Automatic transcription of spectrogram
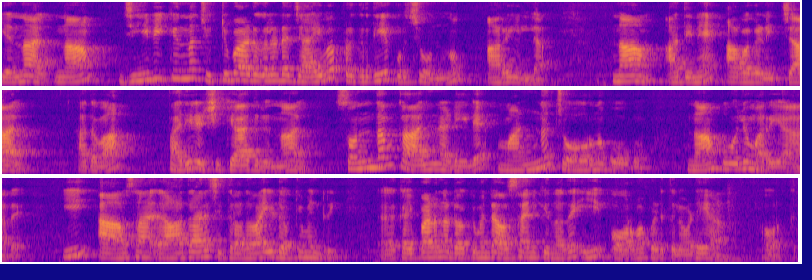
എന്നാൽ നാം ജീവിക്കുന്ന ചുറ്റുപാടുകളുടെ ജൈവ പ്രകൃതിയെക്കുറിച്ച് ഒന്നും അറിയില്ല. നാം അതിനെ അവഗണിച്ചാൽ അഥവാ പരിരക്ഷിക്കാതിരുന്നാൽ സ്വന്തം കാലിനടിയിലെ മണ്ണ് ചോർന്നു പോകും. നാം പോലും അറിയാതെ. ഈ അവസാ ആധാര ചിത്രം അഥവാ ഈ ഡോക്യുമെന്ററി കൈപ്പാടുന്ന ഡോക്യുമെന്റ് അവസാനിക്കുന്നത് ഈ ഓർമ്മപ്പെടുത്തലോടെയാണ്. ഓർക്ക്.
